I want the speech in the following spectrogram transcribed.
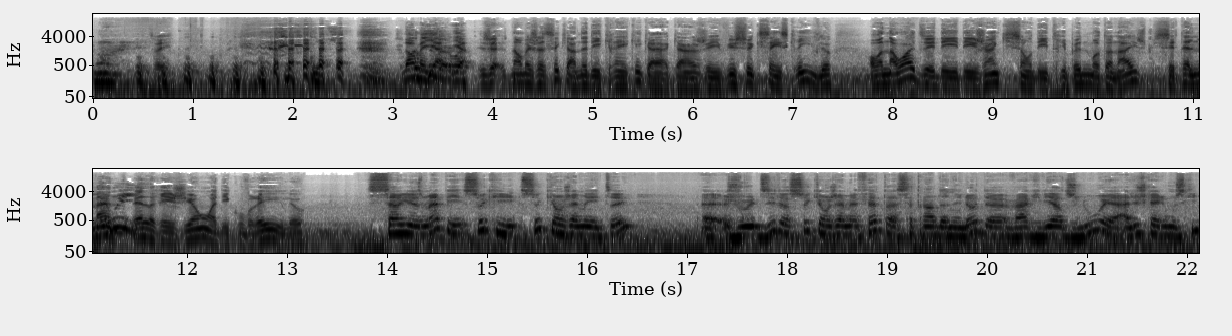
Non, mais y a- il y a- je, non, mais je sais qu'il y en a des crinqués quand, quand j'ai vu ceux qui s'inscrivent. Là. On va en avoir des, des, des gens qui sont des tripeux de motoneige, puis c'est tellement Ben oui. une belle région à découvrir. Là. Sérieusement, puis ceux qui ceux qui ont jamais été, euh, je vous le dis, là, ceux qui ont jamais fait euh, cette randonnée-là de vers Rivière-du-Loup et aller jusqu'à Rimouski,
